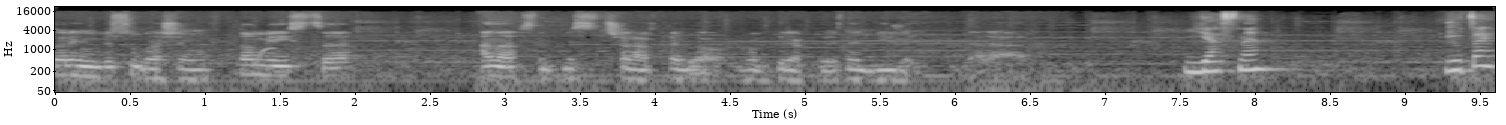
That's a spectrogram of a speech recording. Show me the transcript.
Korin wysuwa się w to miejsce, a następnie strzela w tego wampira, który jest najbliżej. Jasne? Rzucaj.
